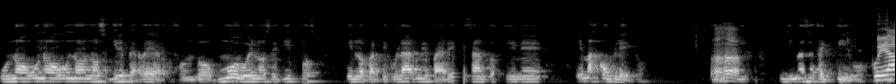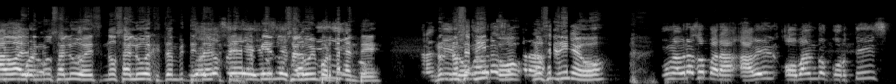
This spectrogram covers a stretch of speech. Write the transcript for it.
uno, uno, uno no se quiere perder. Son dos muy buenos equipos. En lo particular, me parece que Santos tiene, es más completo Ajá. Y, más efectivo. Cuidado, Bueno. no saludes, no saludes, que están, te, están- te pidiendo sé, un saludo importante. No, Tranquilo, no seas un abrazo Diego, para- no seas Diego. Un abrazo para Abel Obando Cortés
